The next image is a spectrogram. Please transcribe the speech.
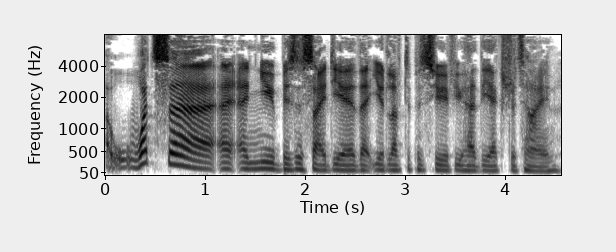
What's a, a, new business idea that you'd love to pursue if you had the extra time?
